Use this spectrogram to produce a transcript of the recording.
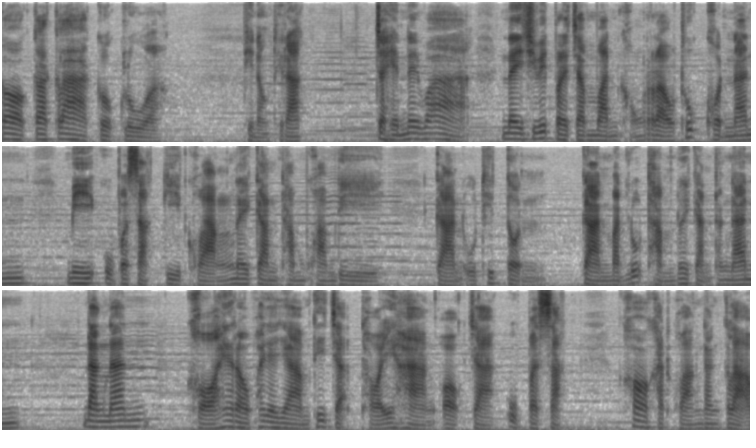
ก็กล้ากล้ากลัวกลัวพี่น้องที่รัก จะเห็นได้ว่า ในชีวิตประจำวันของเราทุกคนนั้น มีอุปสรรคกีดขวางในการทำความดี การอุทิศตน การบรรลุธรรมด้วยกันทั้งนั้น ดังนั้นขอให้เราพยายามที่จะถอยห่างออกจากอุปสรรค ข้อขัดขวางดังกล่าว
